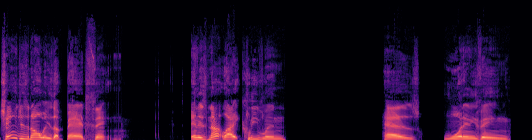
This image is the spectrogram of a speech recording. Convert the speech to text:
change isn't always a bad thing. And it's not like Cleveland has won anything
